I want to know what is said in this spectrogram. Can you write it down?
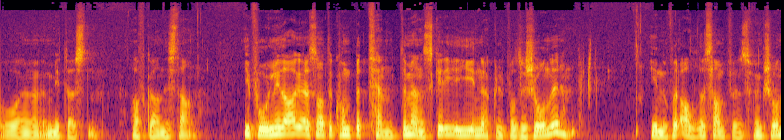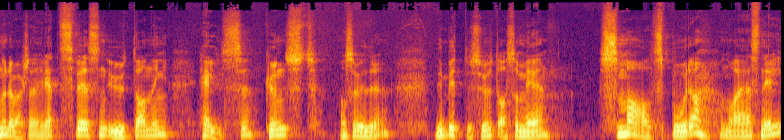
og, Midtøsten, Afghanistan. I Polen i dag er det sånn at kompetente mennesker i nøkkelposisjoner innenfor alle samfunnsfunksjoner, det være seg rettsvesen, utdanning, helse, kunst osv., de byttes ut altså med smalspora, nå er jeg snill,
